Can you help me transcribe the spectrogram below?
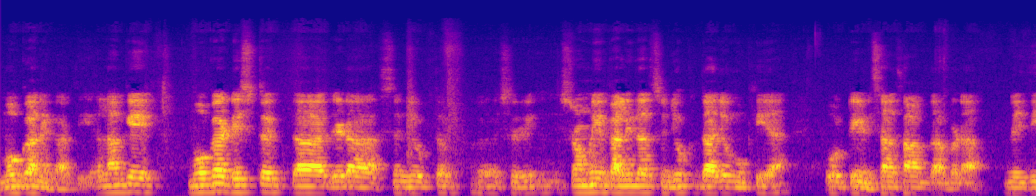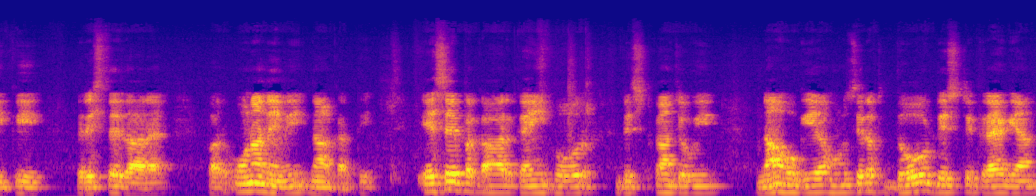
ਮੋਗਾ ਨੇ ਕਰਤੀ। ਹਾਲਾਂਕਿ ਮੋਗਾ ਡਿਸਟ੍ਰਿਕਟ ਦਾ ਜਿਹੜਾ ਸੰਯੁਕਤ ਸ਼੍ਰੋਮਣੀ ਅਕਾਲੀ ਦਲ ਸੰਯੁਕਤ ਦਾ ਜੋ ਮੁਖੀ ਹੈ, ਉਹ ਢੀਂਡਸਾ ਸਾਹਿਬ ਦਾ ਬੜਾ ਨਜ਼ਦੀਕੀ ਰਿਸ਼ਤੇਦਾਰ ਹੈ। ਪਰ ਉਹਨਾਂ ਨੇ ਵੀ ਨਾ ਕਰਤੀ। ਇਸੇ ਪ੍ਰਕਾਰ ਕਈ ਹੋਰ ਡਿਸਟ੍ਰਿਕਾਂ ਚੋਂ ਵੀ ਨਾ ਹੋ ਗਿਆ। ਹੁਣ ਸਿਰਫ ਦੋ ਡਿਸਟ੍ਰਿਕਟ ਰਹਿ ਗਿਆ।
